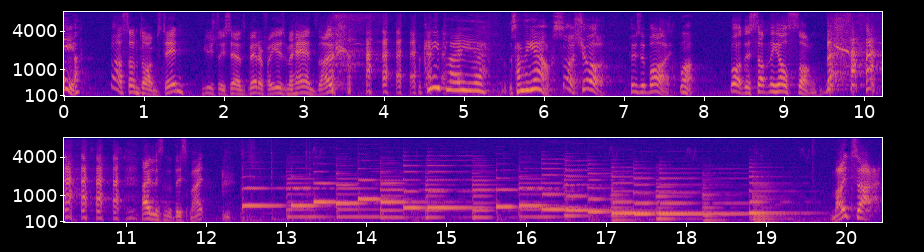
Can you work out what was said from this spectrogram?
ear? Oh, sometimes, Den. Usually sounds better if I use my hands, though. Can you play uh, something else? oh, sure. Who's it by? What? What, there's something else song? hey, listen to this, mate. Mozart.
